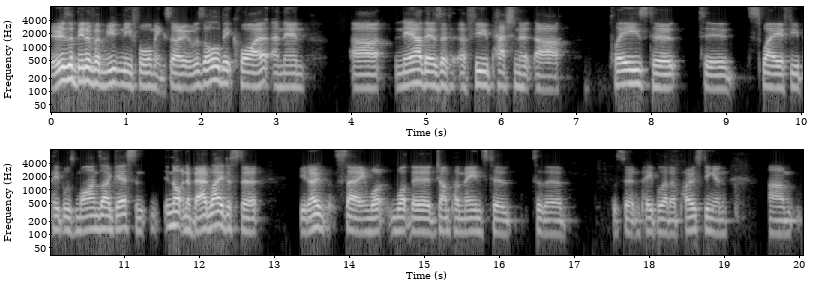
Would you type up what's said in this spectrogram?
There is a bit of a mutiny forming, so it was all a bit quiet, and then uh, now there's a, a few passionate uh, pleas to to sway a few people's minds, I guess, and not in a bad way, just to you know saying what what the jumper means to to the, the certain people that are posting and um,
